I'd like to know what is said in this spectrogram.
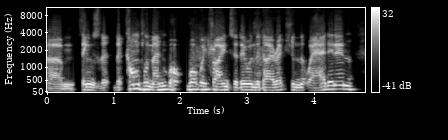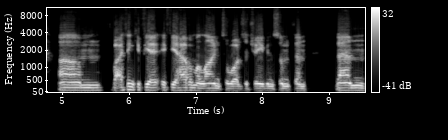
um, things that, that complement what, what we're trying to do in the direction that we're heading in. Um, but I think if you if you have them aligned towards achieving something, then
